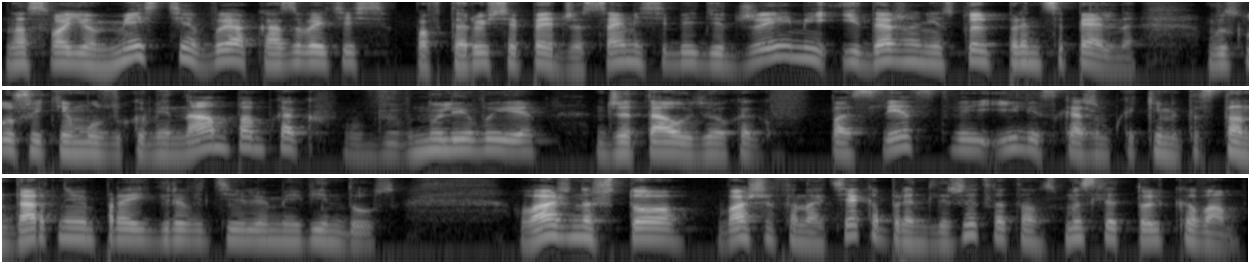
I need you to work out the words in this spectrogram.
на своем месте вы оказываетесь, повторюсь опять же, сами себе диджеями и даже не столь принципиально. Вы слушаете музыку винампом, как в нулевые, Audio, как впоследствии, или, скажем, какими-то стандартными проигрывателями Windows – Важно, что ваша фонотека принадлежит в этом смысле только вам.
